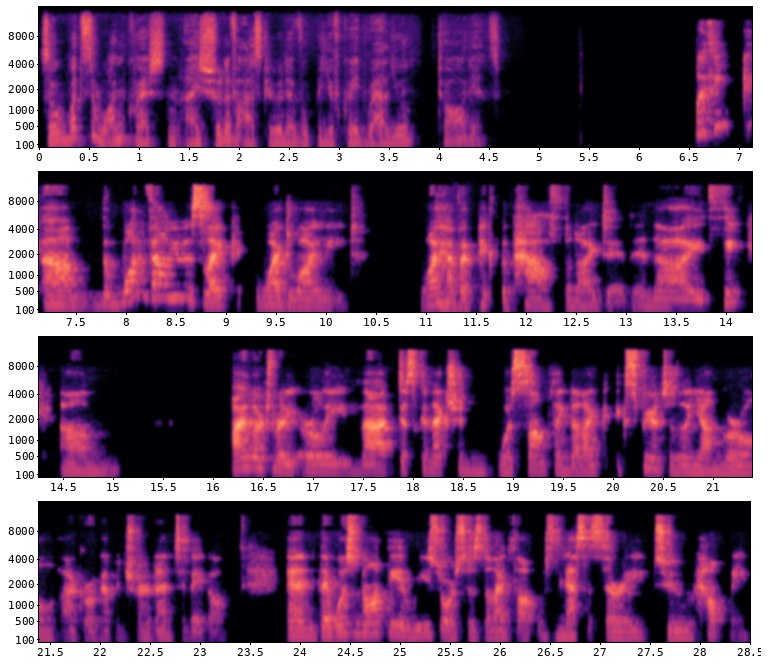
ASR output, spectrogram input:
So, what's the one question I should have asked you that would be of great value to our audience? Well, I think um, the one value is like, why do I lead? Why have hmm. I picked the path that I did? And I think um, I learned really early that disconnection was something that I experienced as a young girl uh, growing up in Trinidad and Tobago. And there was not the resources that I thought was necessary to help me.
